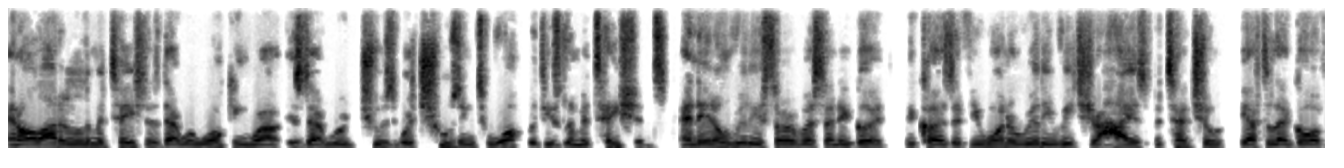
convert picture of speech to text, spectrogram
And a lot of the limitations that we're walking with is that we're choos- we're choosing to walk with these limitations, and they don't really serve us any good. Because if you want to really reach your highest potential, you have to let go of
